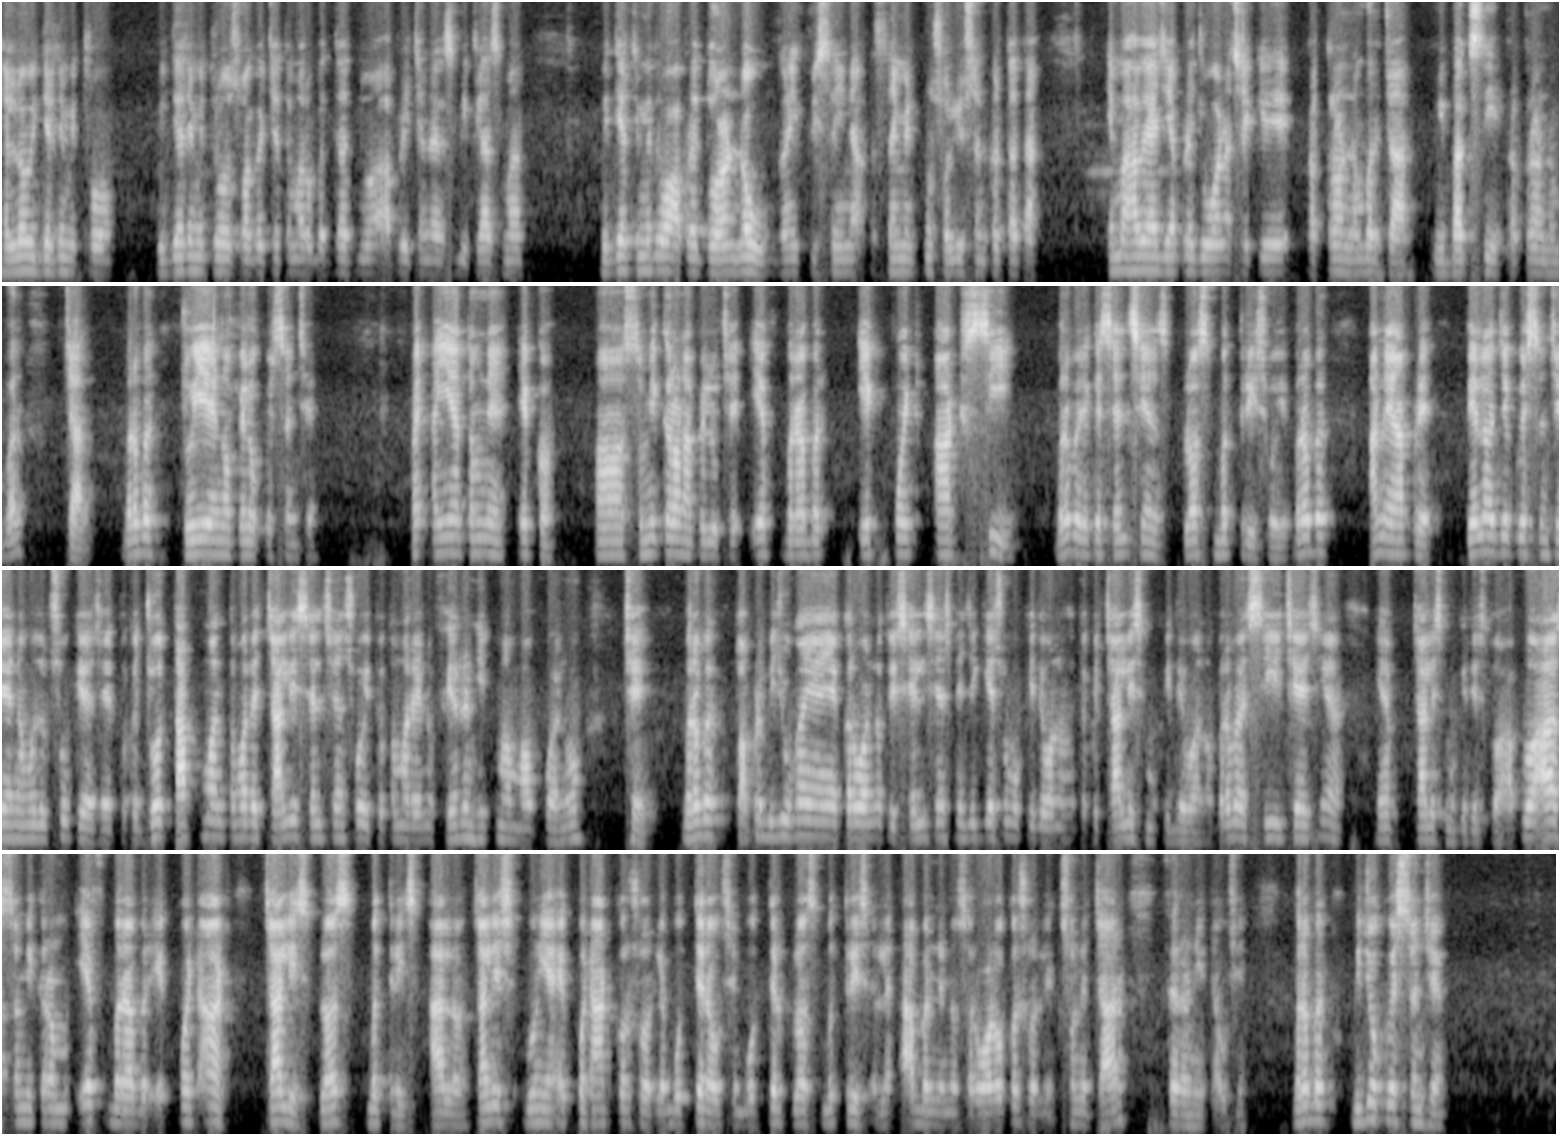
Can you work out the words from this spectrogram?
Hello વિદ્યાર્થી મિત્રો. વિદ્યાર્થી મિત્રો, સ્વાગત છે તમારું બધા જનું આપણી ચેનલ એસબી ક્લાસમાં વિદ્યાર્થી મિત્રો, આપણે ધોરણ નવ ગણિત વિષયના અસાઇનમેન્ટનું સોલ્યુશન કરતા હતા. એમાં હવે આજે આપણે જોવાના છે કે પ્રકરણ નંબર ચાર, વિભાગ સી, પ્રકરણ નંબર ચાર. બરાબર? જોઈએ એનો પેલો ક્વેશ્ચન છે. ભાઈ, અહીંયા તમને એક સમીકરણ આપેલું છે. એફ બરાબર એક પોઈન્ટ આઠ સી બરાબર? એટલે કે સેલ્સિયસ પ્લસ બત્રીસ હોય. બરાબર? આને આપણે પહેલા જે ક્વેશ્ચન છે એના મુજબ શું કહે છે? તો કે જો તાપમાન તમારે ચાલીસ સેલ્સિયસ હોય તો તમારે એનું ફેરનહીટમાં માપવાનું છે. બરાબર? તો આપણે બીજું કાંઈ અહીંયા કરવાનું નથી. સેલ્સિયસની જગ્યાએ શું મૂકી દેવાનું? તો કે ચાલીસ મૂકી દેવાનું. બરાબર? સી છે અહીંયા ચાલીસ મૂકી દઈશ. તો આપણું આ સમીકરણ એફ બરાબર એક પોઈન્ટ આઠ ચાલીસ પ્લસ બત્રીસ. હાલો ચાલીસ ગુણ્યા એક પોઈન્ટ આઠ કરશો એટલે બોતેર આવશે. બોતેર પ્લસ બત્રીસ એટલે આ બંનેનો સરવાળો કરશો એટલે એકસો ને ચાર ફેરનહીટ આવશે. બરાબર? બીજો ક્વેશ્ચન છે.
